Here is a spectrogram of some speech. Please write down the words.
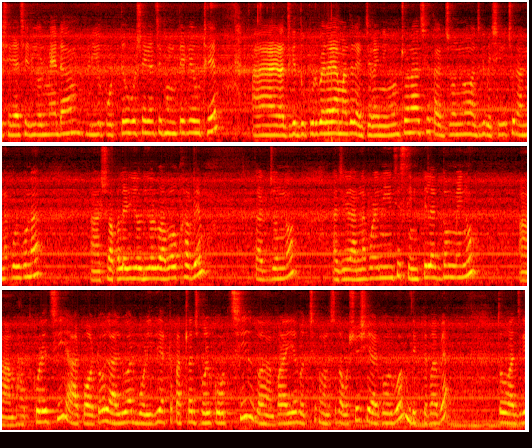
এসে গেছে রিওর ম্যাডাম। রিও পড়তেও বসে গেছে ঘুম থেকে উঠে। আর আজকে দুপুরবেলায় আমাদের এক জায়গায় নিমন্ত্রণ আছে, তার জন্য আজকে বেশি কিছু রান্না করব না। আর সকালে রিও রিওর বাবাও খাবে, তার জন্য আজকে রান্না করে নিয়েছি। সিম্পল একদম মেনু ভাত করেছি আর পটল, আলু আর বড়ি দিয়ে একটা পাতলা ঝোল করছি। কড়াইয়ে হচ্ছে, তোমাদের সাথে অবশ্যই শেয়ার করব, দেখতে পাবে। তো আজকে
